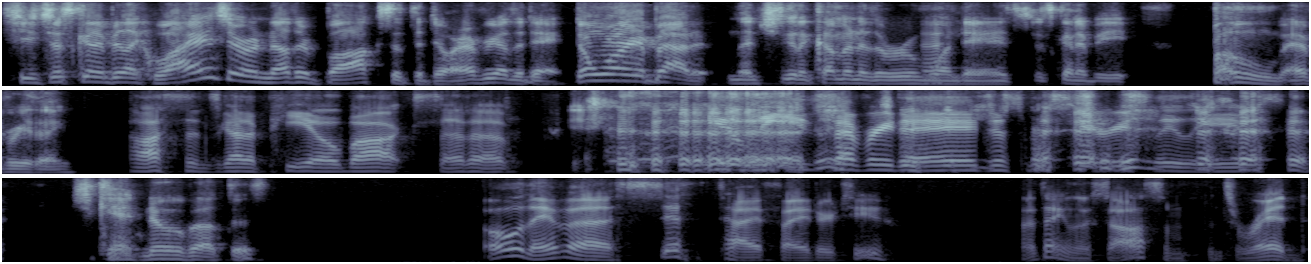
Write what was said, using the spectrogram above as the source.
She's just gonna be like, "Why is there another box at the door every other day?" Don't worry about it. And then she's gonna come into the room one day, and it's just gonna be, boom, everything. Austin's got a PO box set up. He leaves every day, just mysteriously leaves. She can't know about this. Oh, they have a Sith Tie Fighter too. That thing looks awesome. It's red.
